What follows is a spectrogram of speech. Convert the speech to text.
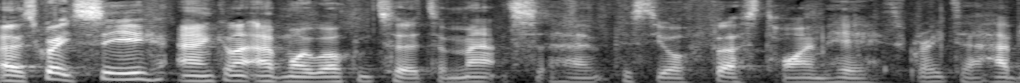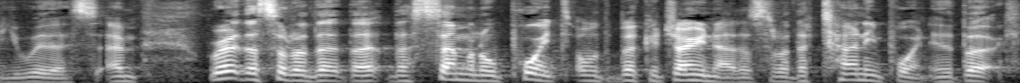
Uh, it's great to see you, and can I add my welcome to, to Matt? Uh, this is your first time here. It's great to have you with us. Um, we're at the sort of the, the, the, seminal point of the book of Jonah, the sort of the turning point in the book,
